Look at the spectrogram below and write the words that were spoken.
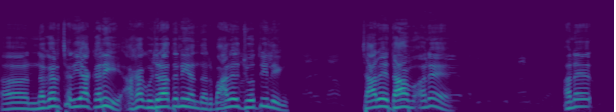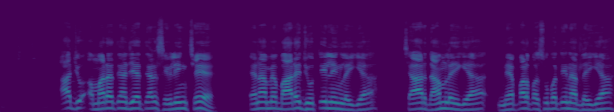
નગરચર્યા કરી આખા ગુજરાતની અંદર. બારે જ્યોતિર્લિંગ, ચારે ધામ અને અને આ જો અમારા ત્યાં જે અત્યારે શિવલિંગ છે, એના અમે બારે જ્યોતિર્લિંગ લઈ ગયા, ચાર ધામ લઈ ગયા, નેપાળ પશુપતિનાથ લઈ ગયા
